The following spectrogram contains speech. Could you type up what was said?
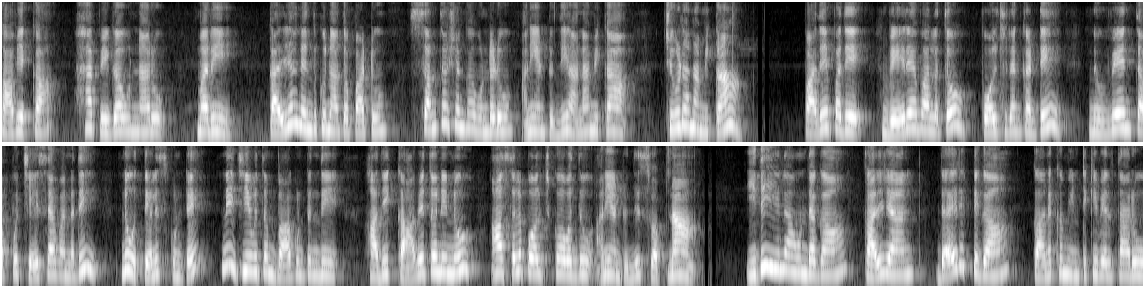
కావ్యక్క హ్యాపీగా ఉన్నారు. మరి కళ్యాణ్ ఎందుకు నాతో పాటు సంతోషంగా ఉండడు? అని అంటుంది అనామిక. చూడనామిక పదే పదే వేరే వాళ్ళతో పోల్చడం కంటే నువ్వేం తప్పు చేశావన్నది నువ్వు తెలుసుకుంటే నీ జీవితం బాగుంటుంది. అది కావ్యతో నిన్ను అసలు పోల్చుకోవద్దు అని అంటుంది స్వప్న. ఇది ఇలా ఉండగా కళ్యాణ్ డైరెక్ట్గా కనకం ఇంటికి వెళ్తారు.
